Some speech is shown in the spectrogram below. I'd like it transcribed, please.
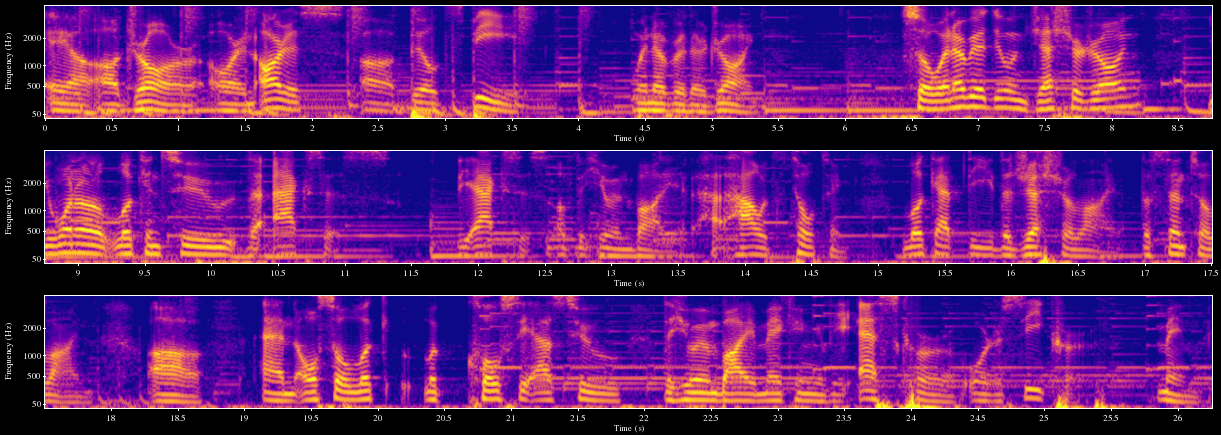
a, a, drawer or an artist uh, build speed whenever they're drawing so whenever you're doing gesture drawing you want to look into the axis, the axis of the human body, how it's tilting. Look at the the gesture line, the center line, uh, and also look look closely as to the human body making the S curve or the C curve, mainly.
